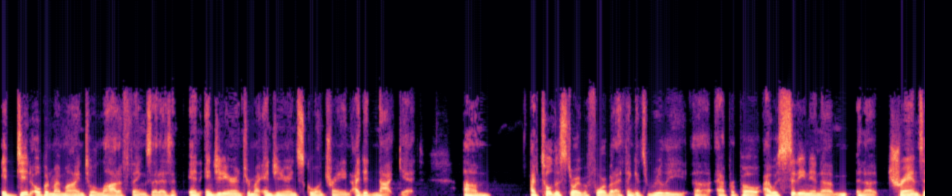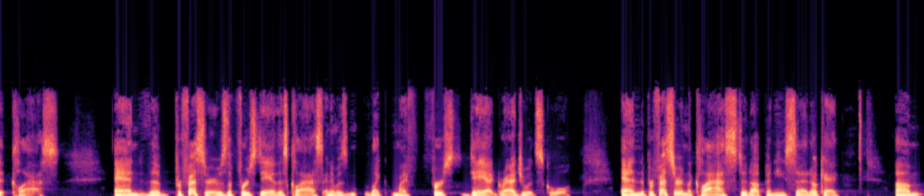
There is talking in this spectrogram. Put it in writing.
it did open my mind to a lot of things that as an, an engineer and through my engineering school and training, I did not get. Um, I've told this story before, but I think it's really uh, apropos. I was sitting in a in a transit class, and the professor. It was the first day of this class, and it was like my first day at graduate school. And the professor in the class stood up and he said, "Okay, um,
